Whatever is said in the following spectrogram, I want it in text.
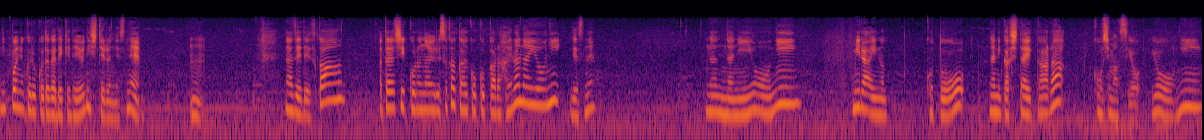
日本に来ることができるようにしてるんですね。うん。なぜですか？新しいコロナウイルスが外国から入らないようにですね。何々ように未来のことを何かしたいからこうしますよ。ように。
